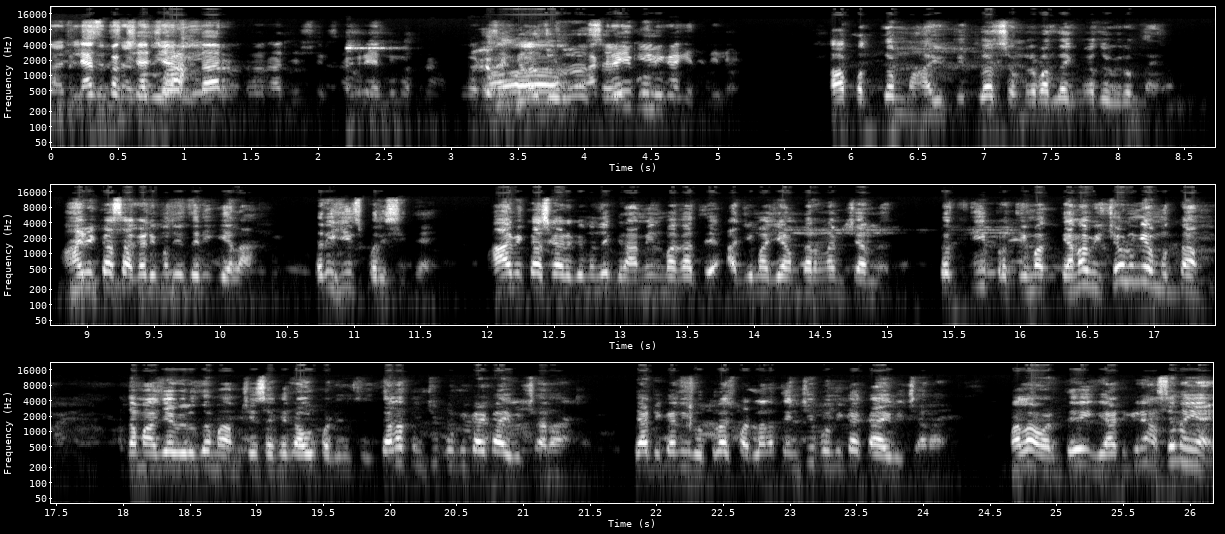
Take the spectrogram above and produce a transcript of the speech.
आपल्याच पक्षाचे आमदार राजेश क्षीरसागर यांनी मात्र. आग्रही भूमिका घेतलेली आहे. हा फक्त महायुतीतला संदर्भातला एकमेकाचा विरोध नाही. महाविकास आघाडीमध्ये जरी गेला तरी हीच परिस्थिती आहे. महाविकास आघाडीमध्ये ग्रामीण भागातले आजी माजी आमदारांना विचारलं तर ती प्रतिमा त्यांना विचारून घ्या मुद्दाम. आता माझ्या विरुद्ध आमचे सगळे राहुल पाटील असतील त्यांना तुमची भूमिका काय विचारा? त्या ठिकाणी ऋतुराज पाटलांना त्यांची भूमिका काय विचारा? मला वाटते या ठिकाणी असं नाही आहे.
